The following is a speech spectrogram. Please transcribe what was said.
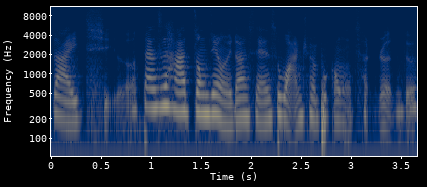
在一起了，但是他中间有一段时间是完全不跟我承认的，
